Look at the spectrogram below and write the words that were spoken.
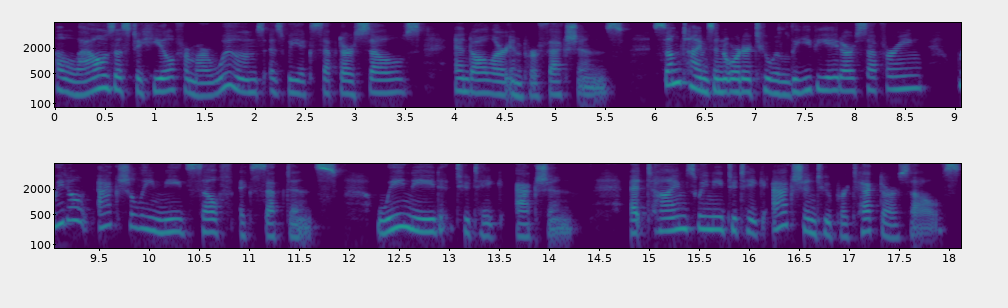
allows us to heal from our wounds as we accept ourselves and all our imperfections. Sometimes, in order to alleviate our suffering, we don't actually need self acceptance. We need to take action. At times, we need to take action to protect ourselves.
